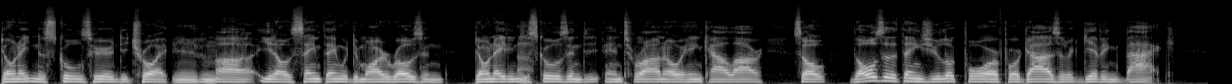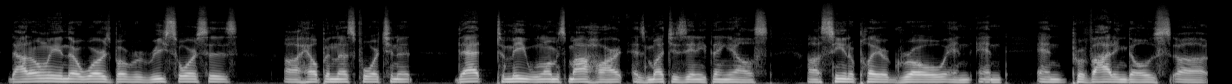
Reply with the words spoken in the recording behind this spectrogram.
donating to schools here in Detroit. Mm-hmm. Uh, you know, same thing with DeMar DeRozan, donating to schools in in Toronto and in Kyle Lowry. So those are the things you look for for guys that are giving back, not only in their words but with resources, uh, helping less fortunate. That to me warms my heart as much as anything else. Uh, seeing a player grow and and and providing those uh,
